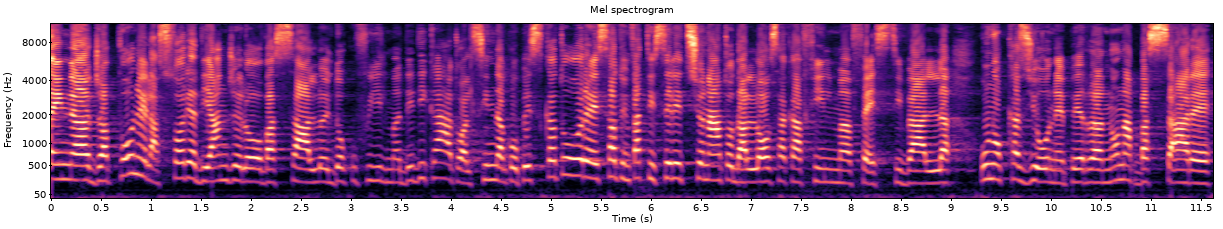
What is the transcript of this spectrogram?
in Giappone la storia di Angelo Vassallo, il docufilm dedicato al sindaco pescatore, è stato infatti selezionato dall'Osaka Film Festival, un'occasione per non abbassare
